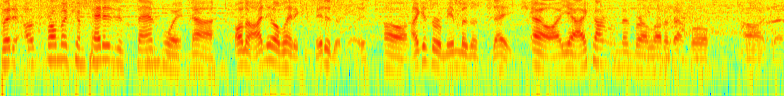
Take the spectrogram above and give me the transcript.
But uh, from a competitive standpoint, nah. Oh no, I never played it competitively. Oh. I guess I remember the stage. Oh, yeah, I can't remember a lot about Brawl. Oh, okay.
